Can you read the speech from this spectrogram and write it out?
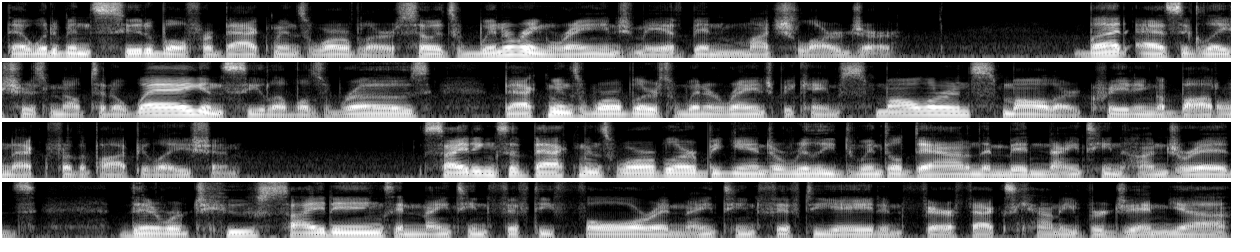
that would have been suitable for Bachman's warbler, so its wintering range may have been much larger. But as the glaciers melted away and sea levels rose, Bachman's warbler's winter range became smaller and smaller, creating a bottleneck for the population sightings of Bachman's warbler began to really dwindle down in the mid 1900s. There were two sightings in 1954 and 1958 in Fairfax County, Virginia.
